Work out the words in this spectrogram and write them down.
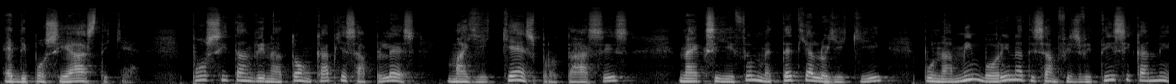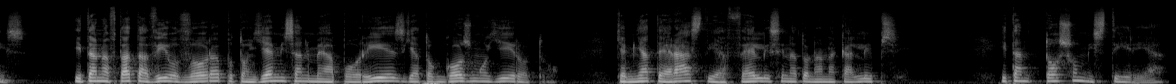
εντυπωσιάστηκε. Πώς ήταν δυνατόν κάποιες απλές μαγικές προτάσεις να εξηγηθούν με τέτοια λογική που να μην μπορεί να τις αμφισβητήσει κανείς. Ήταν αυτά τα δύο δώρα που τον γέμισαν με απορίες για τον κόσμο γύρω του και μια τεράστια θέληση να τον ανακαλύψει. Ήταν τόσο μυστήρια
